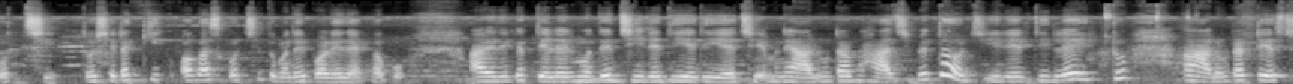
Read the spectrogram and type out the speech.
করছি। তো সেটা কি অকাশ করছি তোমাদের পরে দেখাবো। আর এদিকে তেলের মধ্যে জিরে দিয়ে দিয়েছে। মানে আলুটা ভাজবে তো, জিরে দিলে একটু আলুটা টেস্ট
